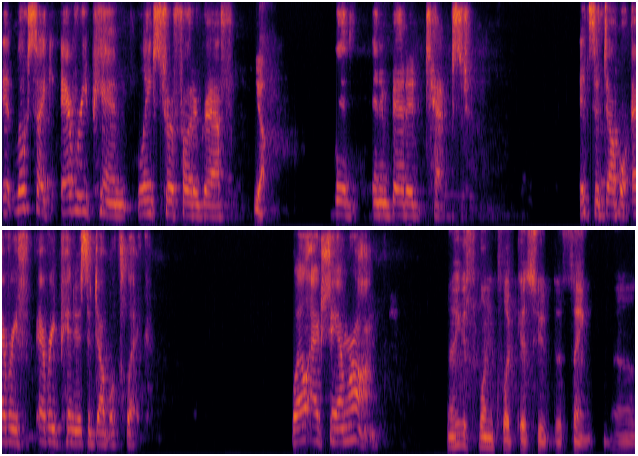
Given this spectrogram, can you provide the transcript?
it looks like every pin links to a photograph Yeah, with an embedded text. It's a double, every every pin is a double click. Well, actually, I'm wrong. I think it's one click gets you the thing. Uh,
